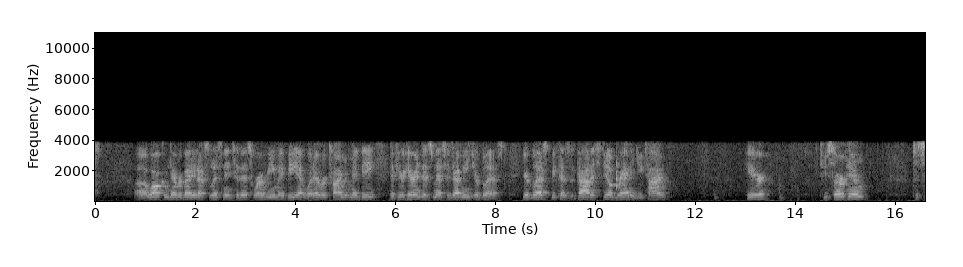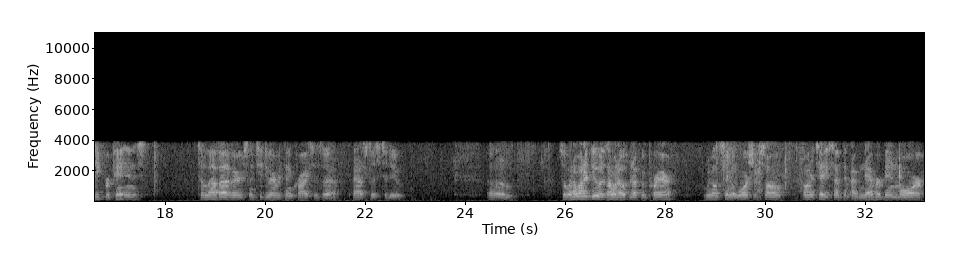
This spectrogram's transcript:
Uh, welcome to everybody that's listening to this, wherever you may be, at whatever time it may be. If you're hearing this message, that means you're blessed. You're blessed because God has still granted you time here to serve Him, to seek repentance, to love others, and to do everything Christ has uh, asked us to do. Um, so, what I want to do is I want to open up in prayer. We're going to sing a worship song. I want to tell you something. I've never been more,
